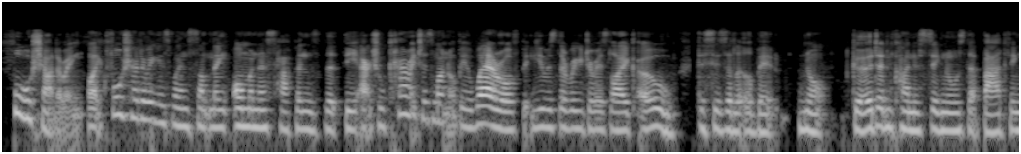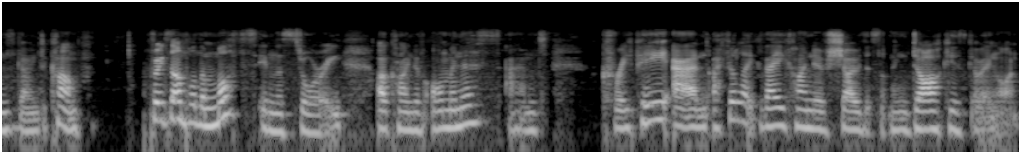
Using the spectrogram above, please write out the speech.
foreshadowing. Like, foreshadowing is when something ominous happens that the actual characters might not be aware of, but you as the reader is like, oh, this is a little bit not good and kind of signals that bad things are going to come. For example, the moths in the story are kind of ominous and creepy, and I feel like they kind of show that something dark is going on.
